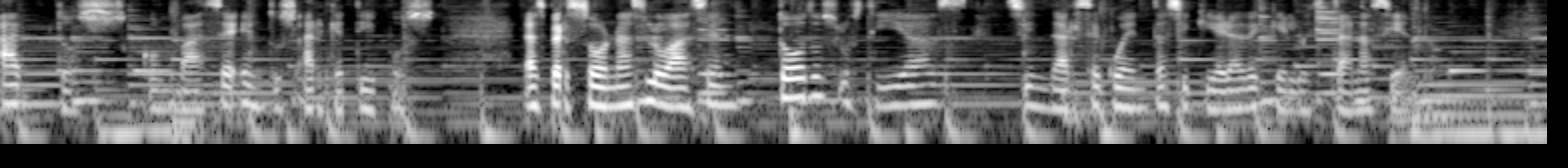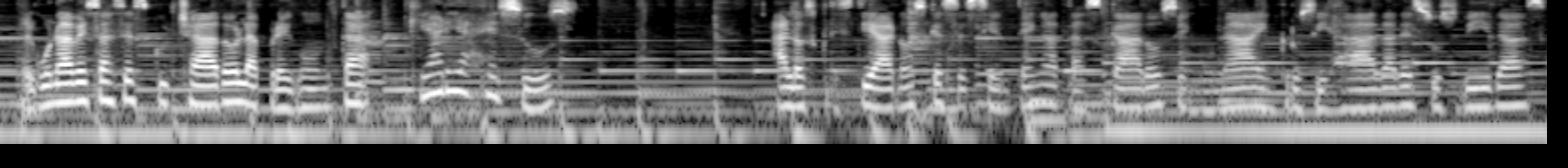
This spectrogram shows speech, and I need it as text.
actos con base en tus arquetipos. Las personas lo hacen todos los días sin darse cuenta siquiera de que lo están haciendo. ¿Alguna vez has escuchado la pregunta ¿qué haría Jesús? a los cristianos que se sienten atascados en una encrucijada de sus vidas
